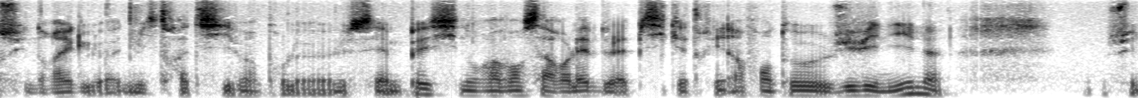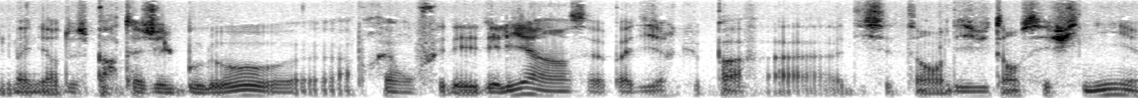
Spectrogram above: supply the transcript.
C'est une règle administrative hein, pour le, CMP. Sinon, avant, ça relève de la psychiatrie infanto-juvénile. C'est une manière de se partager le boulot. Après, on fait des, liens. Hein. Ça ne veut pas dire que paf, à 17 ans, 18 ans, c'est fini.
